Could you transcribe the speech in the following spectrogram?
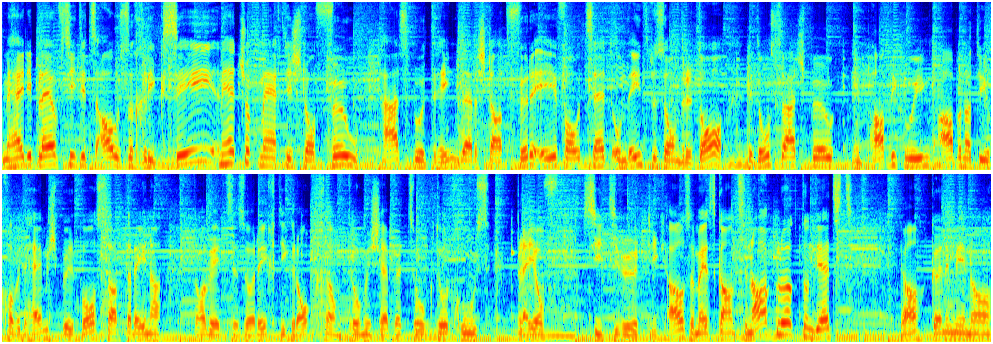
Wir haben die Playoff-Zeit jetzt alles ein bisschen gesehen. Man hat schon gemerkt, es ist noch viel Herzblut hinter der Stadt für den EVZ und insbesondere hier bei den Auswärtsspielen im Public Viewing, aber natürlich auch bei den Heimspielen Bossart Arena. Da wird es so richtig rocken und darum ist eben Zug durchaus Playoff-City würdig. Also, wir haben das Ganze angeschaut und jetzt ja, gönnen wir noch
